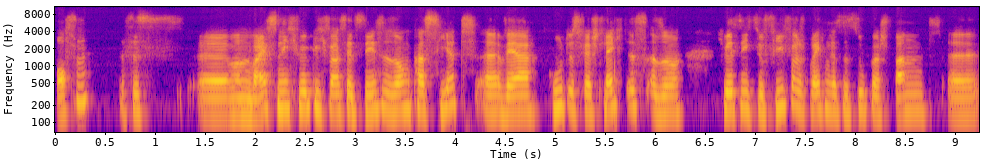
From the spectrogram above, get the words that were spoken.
offen. Es ist, äh, man weiß nicht wirklich, was jetzt nächste Saison passiert, äh, wer gut ist, wer schlecht ist. Also ich will jetzt nicht zu viel versprechen, dass es super spannend äh,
